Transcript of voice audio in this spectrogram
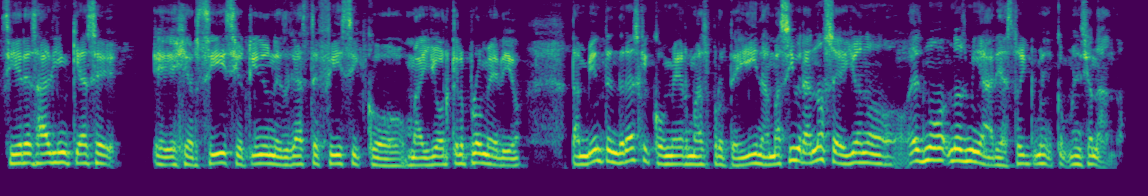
Si eres alguien que hace eh, ejercicio, tiene un desgaste físico mayor que el promedio, también tendrás que comer más proteína, más fibra, no sé, yo no, es, no, no es mi área, estoy mencionando.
